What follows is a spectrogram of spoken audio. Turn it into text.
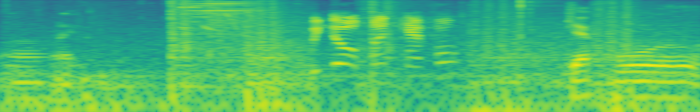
Alright. Window open, careful. Careful.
